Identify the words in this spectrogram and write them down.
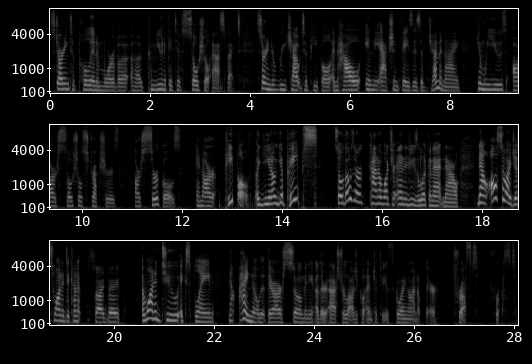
starting to pull in a more of a, a, communicative social aspect, starting to reach out to people, and how in the action phases of Gemini can we use our social structures, our circles, and our people, uh, you know, your peeps. So those are kind of what your energies are looking at now. Now, also, I just wanted to kind of side bay. I wanted to explain now, I know that there are so many other astrological entities going on up there. Trust, trust.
